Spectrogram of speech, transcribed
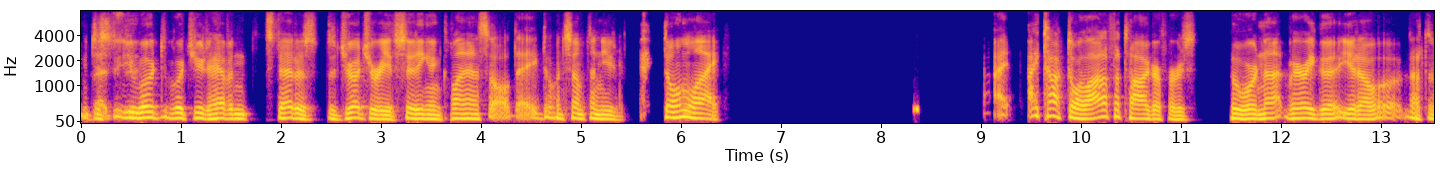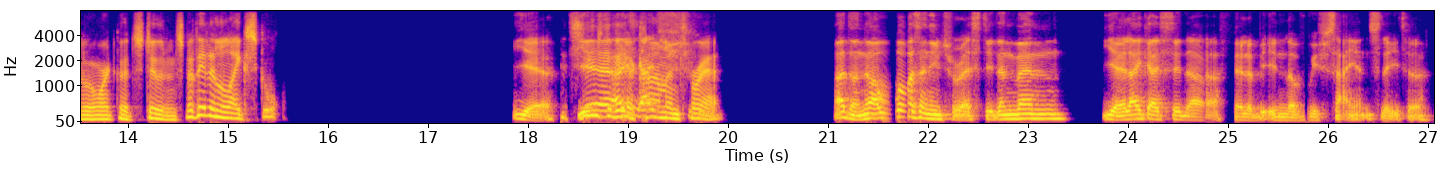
You just That's you what what you'd have instead is the drudgery of sitting in class all day doing something you don't like. I I talked to a lot of photographers who were not very good, you know, not that they weren't good students, but they didn't like school. Yeah. It seems yeah, to be a I- I common feel- thread. I don't know. I wasn't interested. And then, yeah, like I said, I fell a bit in love with science later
